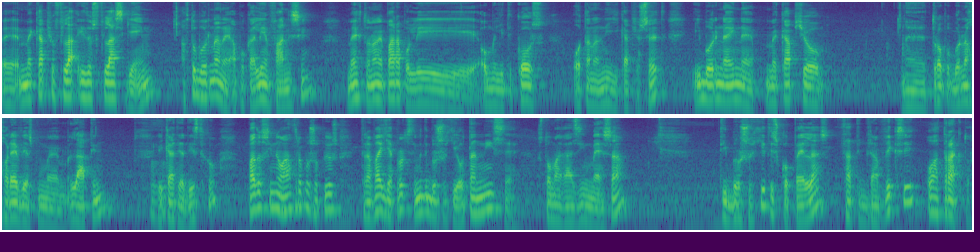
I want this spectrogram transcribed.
ε, με κάποιο φλα, είδος flash game. Αυτό μπορεί να είναι από καλή εμφάνιση, μέχρι το να είναι πάρα πολύ ομιλητικός όταν ανοίγει κάποιο σετ ή μπορεί να είναι με κάποιο ε, τρόπο, μπορεί να χορεύει ας πούμε Latin ή κάτι αντίστοιχο. Πάντως είναι ο άνθρωπος ο οποίος τραβάει για πρώτη στιγμή την προσοχή. Όταν είσαι στο μαγαζί μέσα, την προσοχή της κοπέλας θα την τραβήξει ο attractor.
